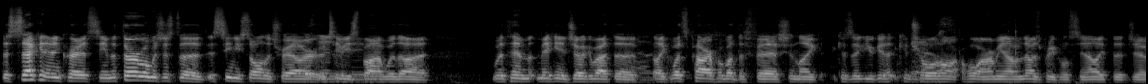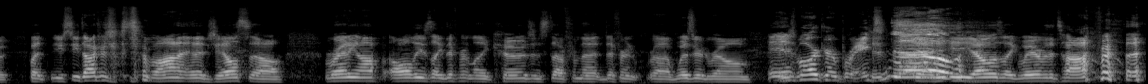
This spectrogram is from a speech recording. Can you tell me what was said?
The second end credits scene, the third one was just the, the scene you saw in the trailer the TV spot with uh with him making a joke about the Yeah. like what's powerful about the fish and like because you could control Yes. a whole, whole army of them. That was a pretty cool scene. I like the joke. But you see Doctor Sivana in a jail cell. Writing off all these like different like codes and stuff from that different uh, wizard realm. And his marker breaks. His- no! Yeah, he, he yells like way over the top.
